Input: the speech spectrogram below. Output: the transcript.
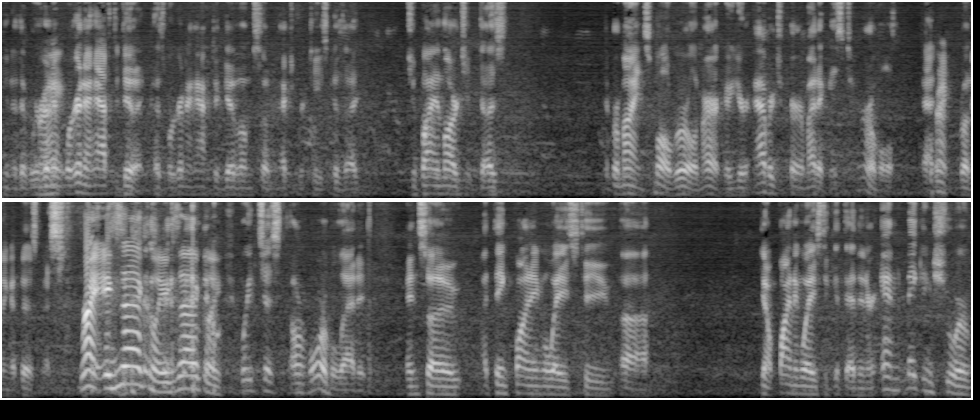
You know, that we're gonna, we're going to have to do it because we're going to have to give them some expertise because I, by and large, it does. Never mind small rural America, your average paramedic is terrible at Right. running a business. Right, exactly, exactly. we just are horrible at it. And so I think finding ways to, uh, you know, finding ways to get that in there and making sure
